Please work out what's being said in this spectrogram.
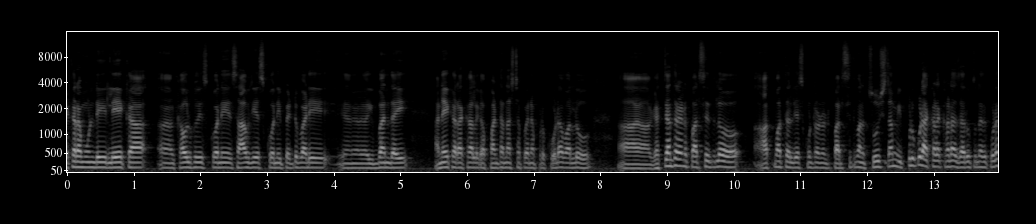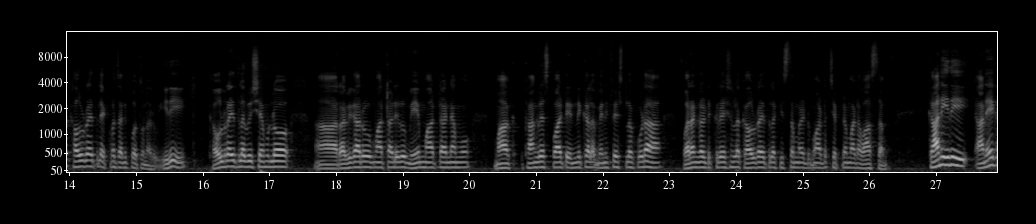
ఎకరం ఉండి లేక కౌలుకు తీసుకొని సాగు చేసుకొని పెట్టుబడి ఇబ్బంది అయి అనేక రకాలుగా పంట నష్టపోయినప్పుడు కూడా వాళ్ళు గత్యంతరమైన పరిస్థితిలో ఆత్మహత్యలు చేసుకుంటున్నటువంటి పరిస్థితి మనం చూసినాం. ఇప్పుడు కూడా అక్కడక్కడ జరుగుతున్నది కూడా కౌలు రైతులు ఎక్కువ చనిపోతున్నారు. ఇది కౌలు రైతుల విషయంలో రవిగారు రవి గారు మాట్లాడారు మేము మాట్లాడినాము. మా కాంగ్రెస్ పార్టీ ఎన్నికల మేనిఫెస్టోలో కూడా వరంగల్ డిక్లరేషన్లో కౌలు రైతులకు ఇస్తామనే మాట చెప్పిన మాట వాస్తవం. కానీ ఇది అనేక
